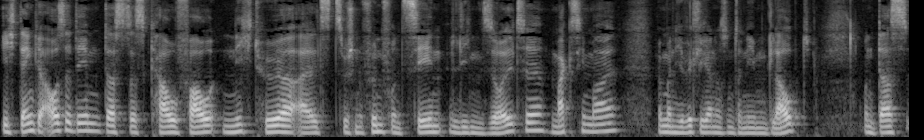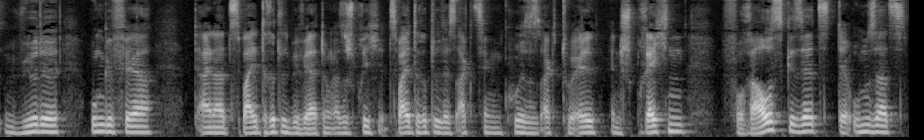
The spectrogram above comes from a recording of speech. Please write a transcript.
Ich denke außerdem, dass das KUV nicht höher als zwischen 5 und 10 liegen sollte, maximal, wenn man hier wirklich an das Unternehmen glaubt. Und das würde ungefähr einer Zweidrittelbewertung, also sprich zwei Drittel des Aktienkurses aktuell entsprechen, vorausgesetzt der Umsatz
